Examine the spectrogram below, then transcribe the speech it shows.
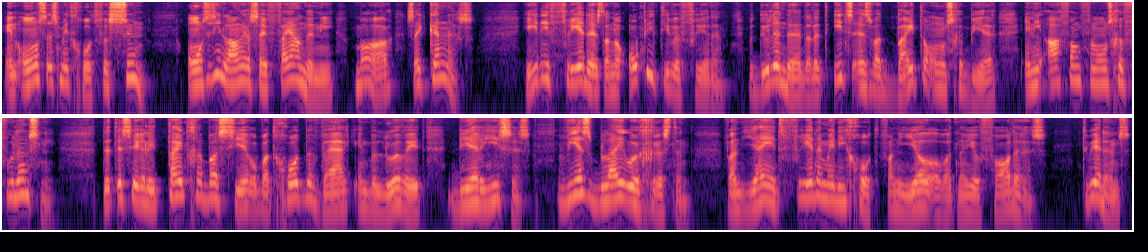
en ons is met God versoen. Ons is nie langer sy vyande nie, maar sy kinders. Hierdie vrede is dan 'n objektiewe vrede, bedoelende dat dit iets is wat buite ons gebeur en nie afhang van ons gevoelens nie. Dit is 'n realiteit gebaseer op wat God bewerk en beloof het deur Jesus. Wees bly o Christen, want jy het vrede met die God van die heelal wat nou jou Vader is. Tweedens,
